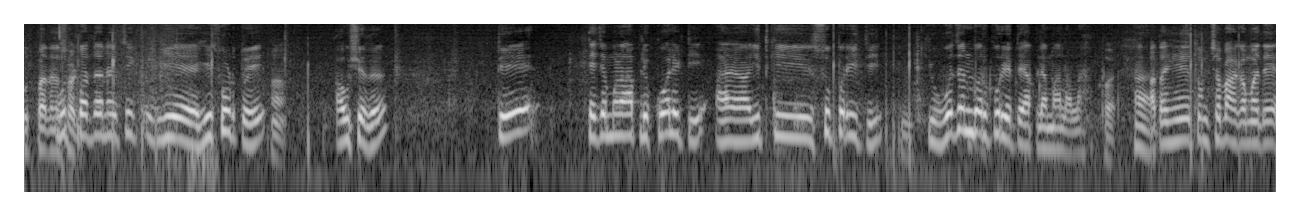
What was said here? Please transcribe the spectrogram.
उत्पादन सोड- उत्पादनाची हे ही सोडतोय हा. औषधं ते त्याच्यामुळं आपली क्वालिटी इतकी सुपर येते की वजन भरपूर येते आपल्या मालाला हा. आता हे तुमच्या भागामध्ये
